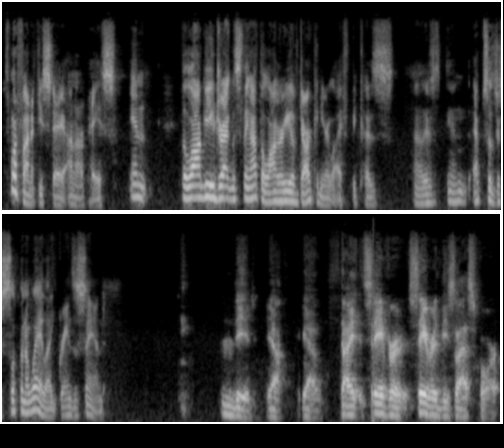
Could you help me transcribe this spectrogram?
it's more fun if you stay on our pace. And the longer you drag this thing out, the longer you have dark in your life because uh, there's you know, episodes are slipping away like grains of sand. indeed, yeah, yeah. Savor savor these last four.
